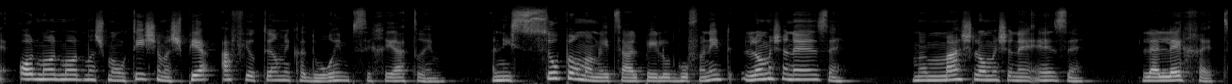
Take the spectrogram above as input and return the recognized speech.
מאוד מאוד מאוד משמעותי שמשפיע אף יותר מכדורים פסיכיאטריים. אני סופר ממליצה על פעילות גופנית, לא משנה איזה. ממש לא משנה איזה. ללכת,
